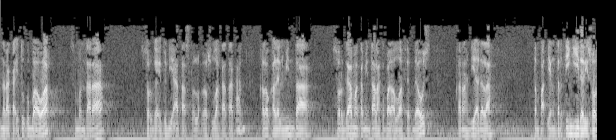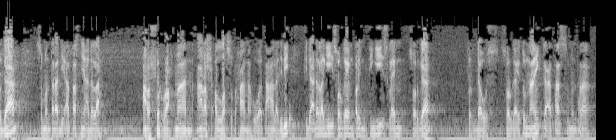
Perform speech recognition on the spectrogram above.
neraka itu ke bawah sementara surga itu di atas. Lalu Rasulullah katakan, kalau kalian minta surga maka mintalah kepada Allah Firdaus karena dia adalah tempat yang tertinggi dari sorga. Sementara di atasnya adalah arsyur rahman arash Allah subhanahu wa ta'ala. Jadi tidak ada lagi sorga yang paling tinggi selain sorga Firdaus. Sorga itu naik ke atas sementara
